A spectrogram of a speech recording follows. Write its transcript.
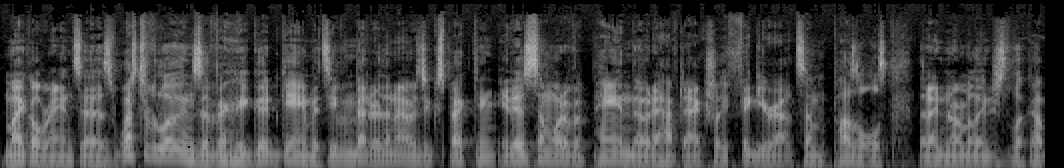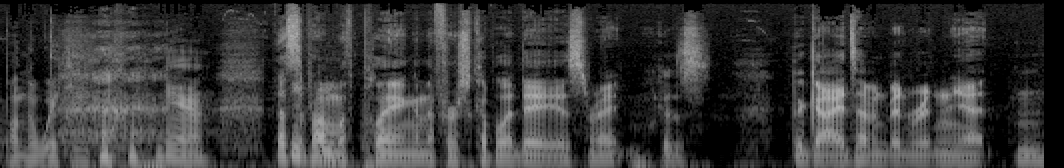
Michael Rain says, West of Loathing is a very good game. It's even better than I was expecting. It is somewhat of a pain, though, to have to actually figure out some puzzles that I normally just look up on the wiki. yeah. That's the problem with playing in the first couple of days, right? Because the guides haven't been written yet. Mm.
